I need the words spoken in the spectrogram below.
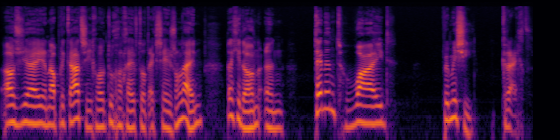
als jij een applicatie gewoon toegang geeft tot Exchange Online, dat je dan een tenant-wide permissie krijgt.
